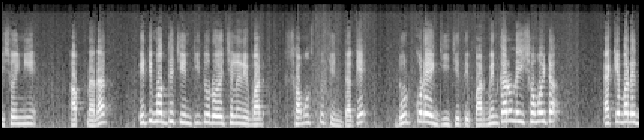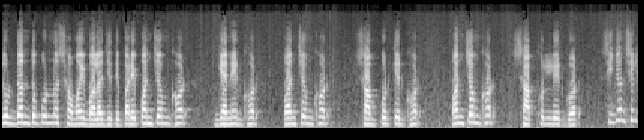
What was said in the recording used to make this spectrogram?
বিষয় নিয়ে আপনারা ইতিমধ্যে চিন্তিত রয়েছিলেন, এবার সমস্ত চিন্তাকে দূর করে এগিয়ে যেতে পারবেন। কারণ এই সময়টা একেবারে দুর্দান্তপূর্ণ সময় বলা যেতে পারে। পঞ্চম ঘর জ্ঞানের ঘর, পঞ্চম ঘর সম্পর্কের ঘর, পঞ্চম ঘর সাফল্যের ঘর সৃজনশীল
